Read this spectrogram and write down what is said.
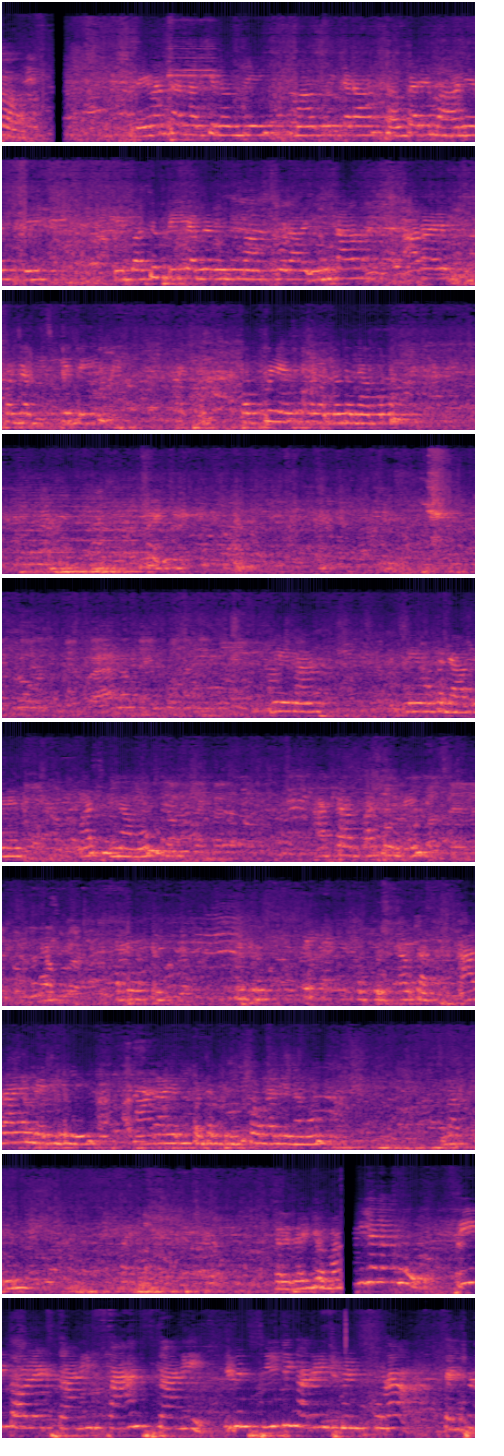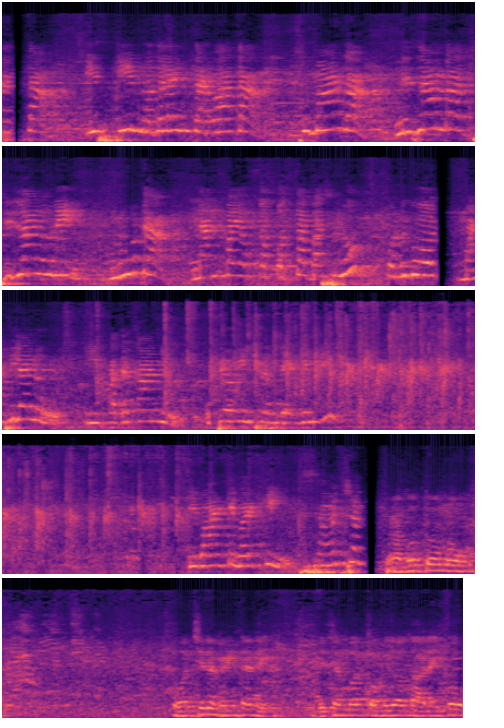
రేవంత్ అన్న వచ్చి నుండి మాకు ఇక్కడ సౌకర్యం ఉంది ఈ బస్సు ఫ్రీ అన్న నుండి మాకు కూడా ఇంకా ఆదాయం కొంచెం పప్పు చేసుకోగలుగుతున్నాము మేము మేము ఒక జాబ్ చేస్తున్నాము అట్లా బస్సు ఉంది ఇప్పుడు ఒక ఆదాయం పెరిగింది ఆదాయం కొంచెం పెంచుకోగలిగినాము సరే థ్యాంక్ యూ అమ్మా మహిళలకు ఫ్రీ టాయిలెట్స్ కానీ ఫ్యాన్స్ కానీ ఈవెన్ సీటింగ్ అరేంజ్మెంట్స్ పథకాన్ని ఉపయోగించడం. జరిగింది ఇవాటి వరకు సంవత్సరం ప్రభుత్వము వచ్చిన వెంటనే డిసెంబర్ తొమ్మిదవ తారీఖు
